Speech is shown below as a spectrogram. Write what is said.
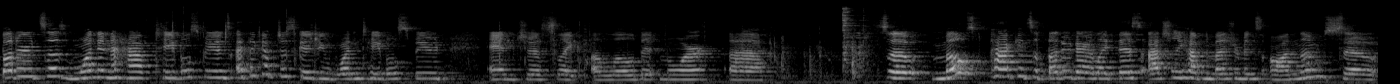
butter. It says one and a half tablespoons. I think I'm just gonna do one tablespoon and just like a little bit more. Uh, so most packets of butter that are like this actually have the measurements on them, so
